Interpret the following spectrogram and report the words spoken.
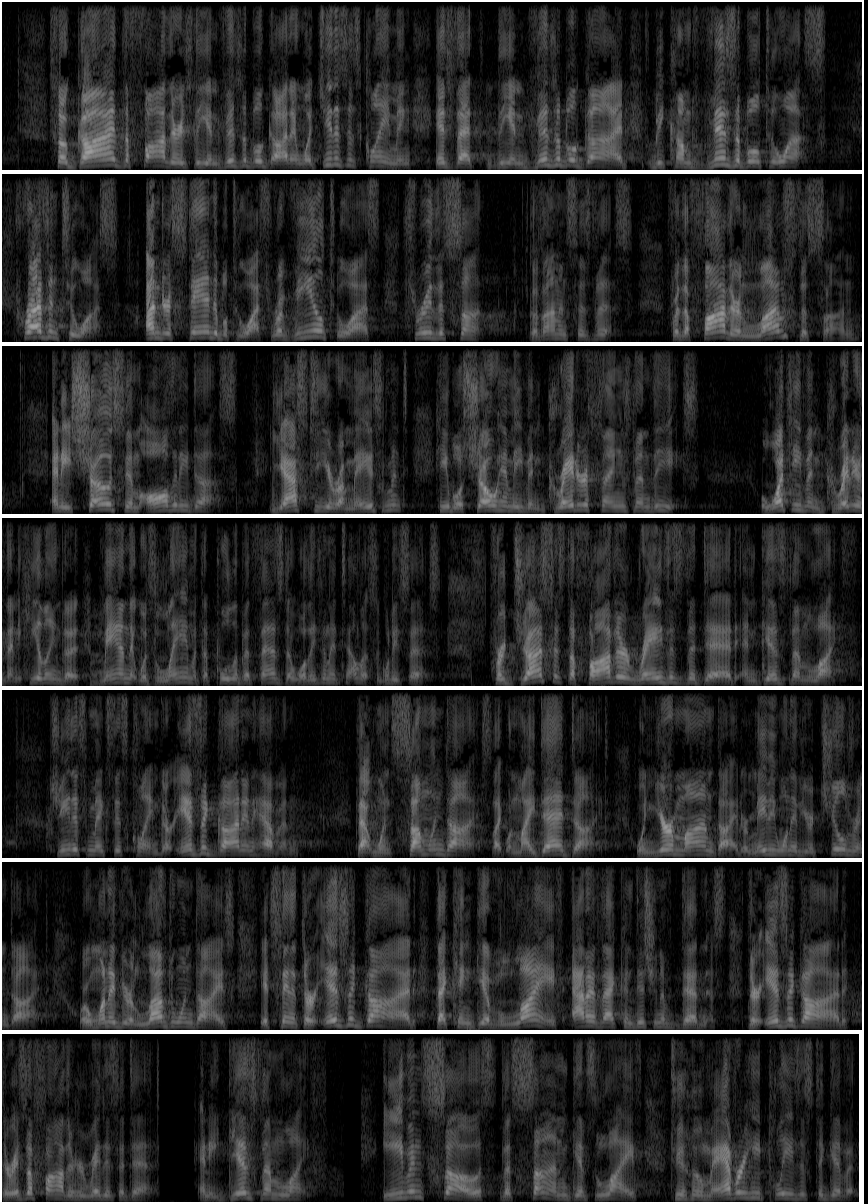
So, God the Father is the invisible God, and what Jesus is claiming is that the invisible God becomes visible to us, present to us, understandable to us, revealed to us through the Son. Goes on and says this For the Father loves the Son, and he shows him all that he does. Yes, to your amazement, he will show him even greater things than these. What's even greater than healing the man that was lame at the pool of Bethesda? Well, he's going to tell us. Look what he says. For just as the Father raises the dead and gives them life, Jesus makes this claim. There is a God in heaven that when someone dies, like when my dad died, when your mom died, or maybe one of your children died, or one of your loved one dies, it's saying that there is a God that can give life out of that condition of deadness. There is a God, there is a Father who raises the dead, and He gives them life. Even so, the Son gives life to whomever He pleases to give it.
